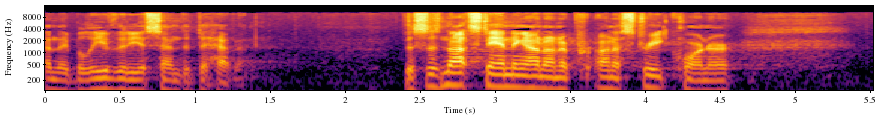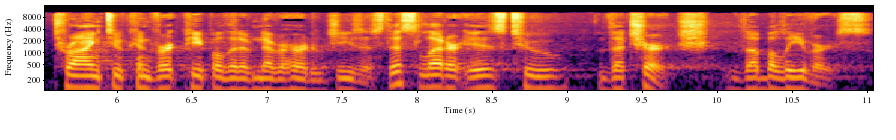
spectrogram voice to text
and they believe that he ascended to heaven. This is not standing out on a, on a street corner trying to convert people that have never heard of Jesus. This letter is to the church, the believers.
